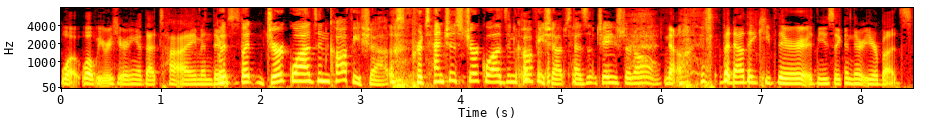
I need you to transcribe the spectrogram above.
what what we were hearing at that time. And there's But but jerkwads in coffee shops, pretentious jerkwads in coffee shops hasn't changed at all. no, but now they keep their music in their earbuds.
